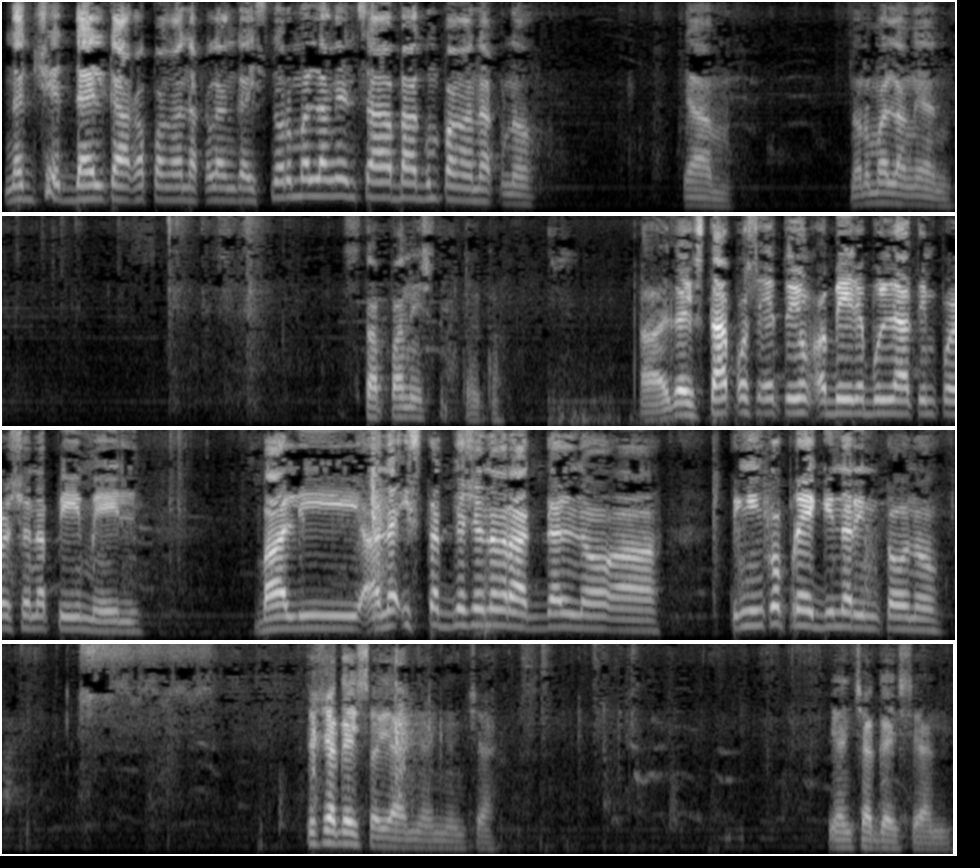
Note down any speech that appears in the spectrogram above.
Nag-shed dahil kakapanganak lang, guys. Normal lang yan sa bagong panganak, no? Yan. Normal lang yan. Stop, ano stop? Ah, guys, tapos ito yung available natin Persian na female. Bali, ah, na-stud na siya ng ragdoll, no? Ah, tingin ko pregi na rin to, no? Ito siya, guys. So, yan, yan, yan siya. Yan siya, guys, yan.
